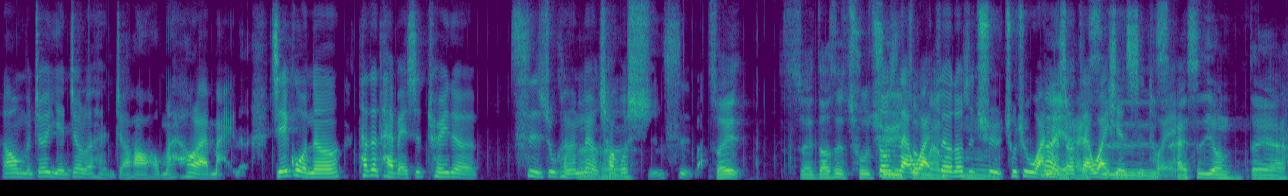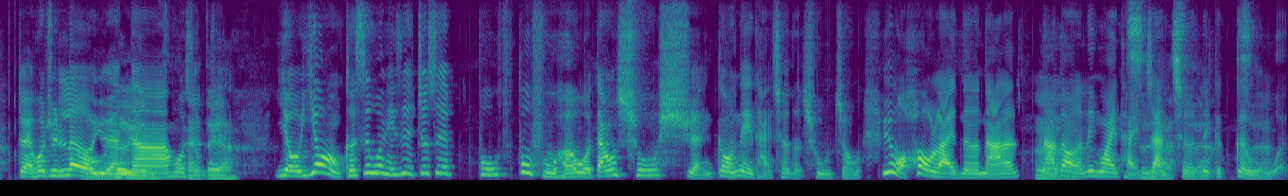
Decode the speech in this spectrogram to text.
然后我们就研究了很久，好，我们后来买了。结果呢，他在台北市推的次数可能没有超过十次吧，所以所以都是出去都是在外，最后都是去、嗯出去玩的时候在外县市推，还是用对啊，对，或去哦乐园园啊，或什么对啊，有用，可是问题是就是不不符合我当初选购那台车的初衷，因为我后来呢拿了拿到了嗯另外一台战车，那个更稳，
